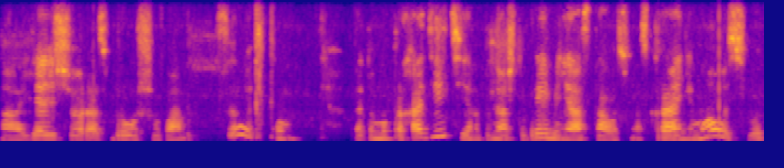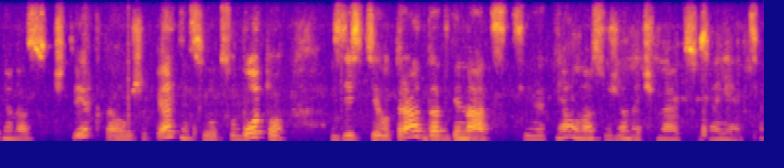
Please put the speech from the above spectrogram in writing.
А, я еще раз брошу вам ссылочку, поэтому проходите. Я напоминаю, что времени осталось у нас крайне мало. Сегодня у нас четверг, да, уже пятница, и вот субботу с 10 утра до 12 дня у нас уже начинаются занятия.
